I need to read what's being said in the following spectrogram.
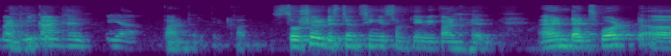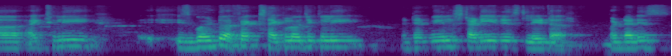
but Can't we can't help. Yeah. can't help it can't. social distancing is something we can't help and that's what uh, actually is going to affect psychologically and that we'll study this later but that is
